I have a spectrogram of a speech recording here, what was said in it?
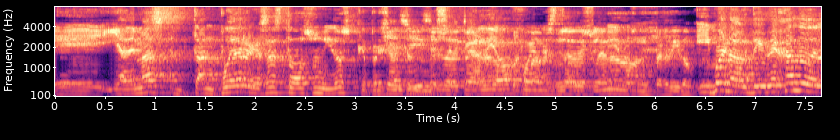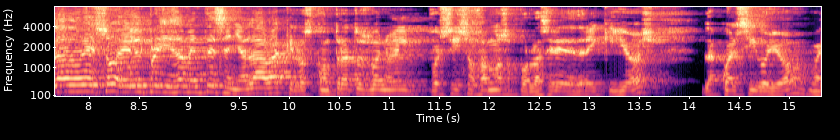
Eh, y además, tan puede regresar a Estados Unidos que precisamente Sí, donde se perdió fue en Estados Unidos. perdido. Y bueno, de- dejando de lado eso, él precisamente señalaba que los contratos, bueno, él pues se hizo famoso por la serie de Drake y Josh, la cual sigo yo, me,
